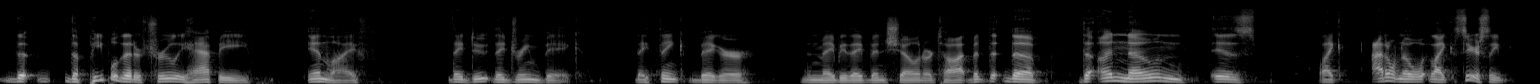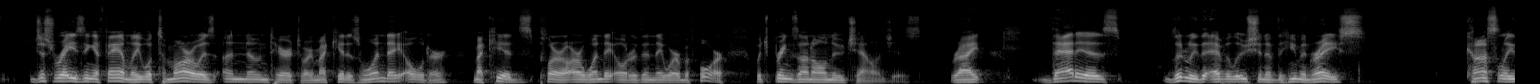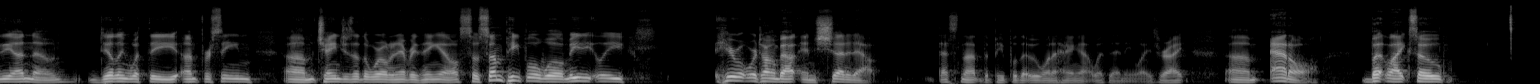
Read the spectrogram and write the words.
the the people that are truly happy in life, they do they dream big, they think bigger than maybe they've been shown or taught. But the the, the unknown is like I don't know. Like seriously, just raising a family. Well, tomorrow is unknown territory. My kid is one day older. My kids, plural, are one day older than they were before, which brings on all new challenges. Right? That is literally the evolution of the human race constantly the unknown, dealing with the unforeseen um, changes of the world and everything else. So some people will immediately hear what we're talking about and shut it out. That's not the people that we want to hang out with, anyways, right? Um, at all. But like, so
